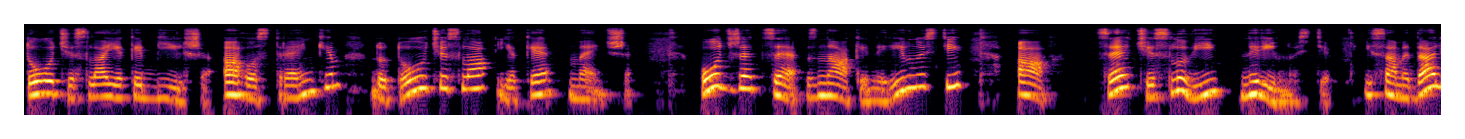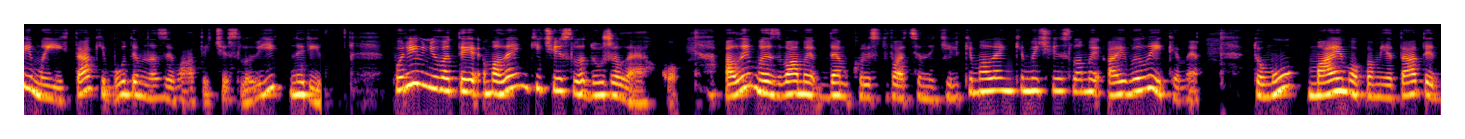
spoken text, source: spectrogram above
того числа, яке більше, а гостреньким до того числа, яке менше. Отже, це знаки нерівності, а це числові нерівності. І саме далі ми їх так і будемо називати числові нерівності. Порівнювати маленькі числа дуже легко, але ми з вами будемо користуватися не тільки маленькими числами, а й великими. Тому маємо пам'ятати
